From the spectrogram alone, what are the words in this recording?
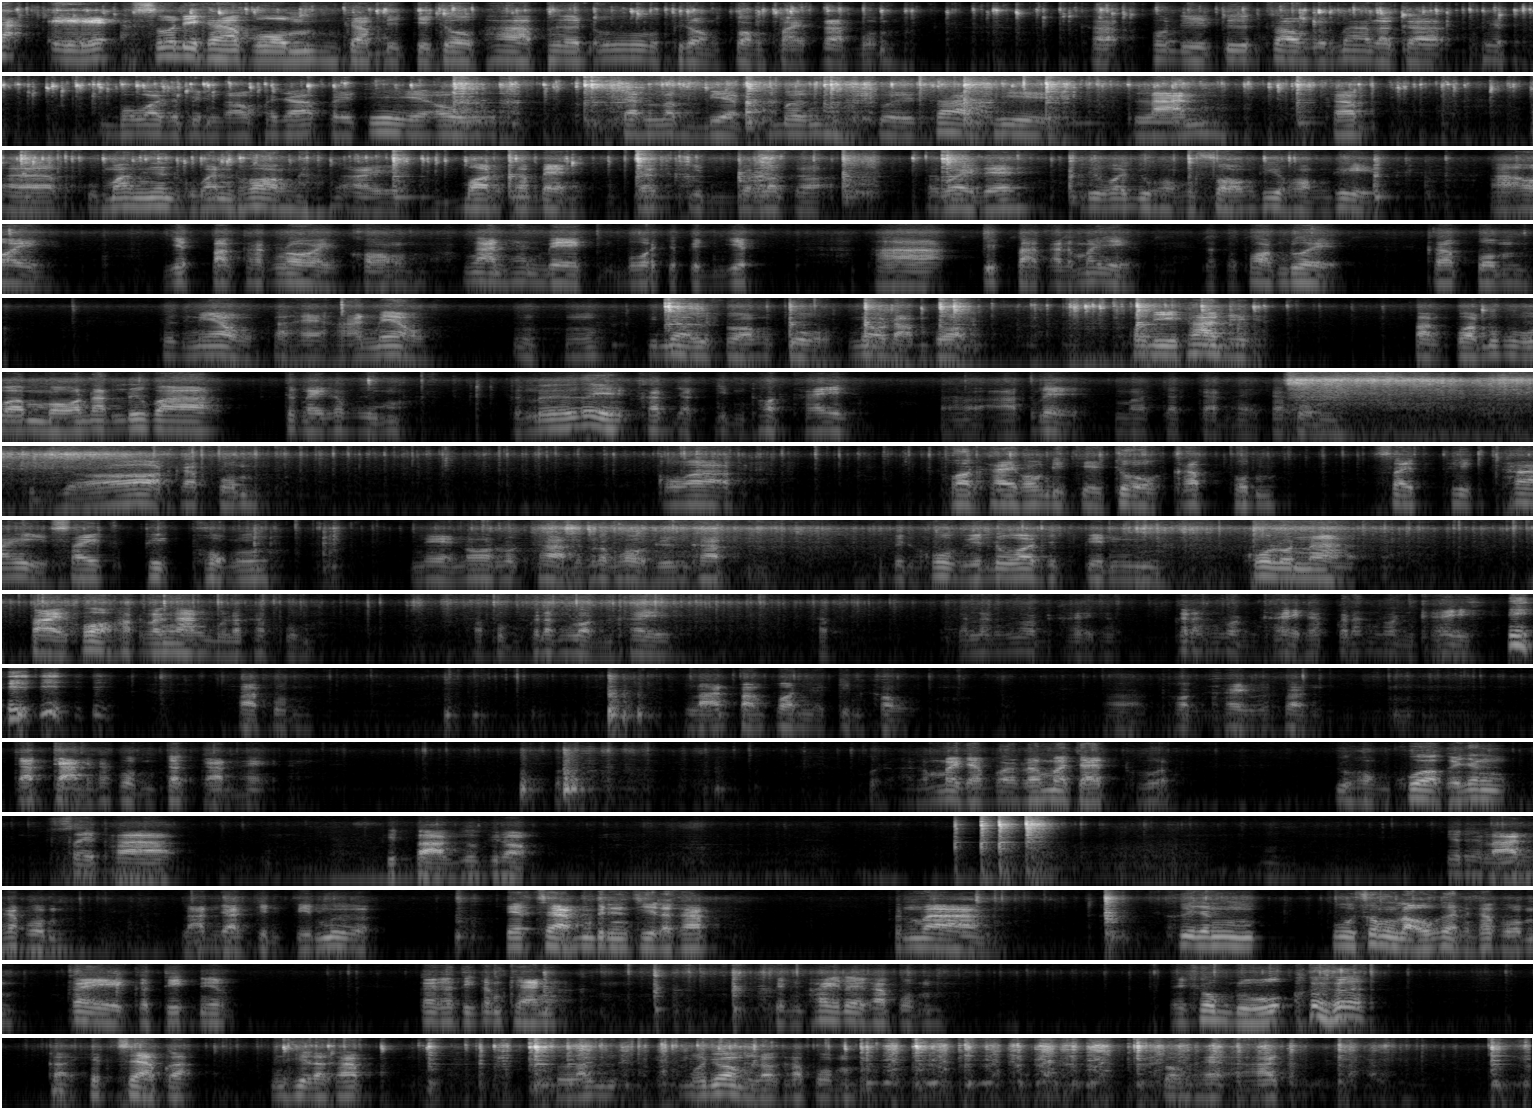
จะเอ๋สวัสดีครับผม กับดิจิโจภาพเพื่อนโอ้พี่น้องฟองไปครับผม ครับพอดีตื่นเช้าขึ้นมากแล้วก็เฮ็ดบ่ว่าจะเป็นเอาขยะไปที่เอาจัดระเบียบเบิงสวยสร้างที่หลานครับเอ่อกุมันเงินกุมันทองไอ้บอดกระแบ่งจะกินแล้วก็ไปไว้เด้หรือว่าอยู่ห้องสองที่ห้องที่อาอ้อย เย็บปักถักรอยของงานแฮนด์เมดบ่ว่าจะเป็นเย็บผ้าปิดปากอนามัยแล้วก็พร้อมด้วย ครับผมถึงแมวกับอาหารแมวอือหือที่แมวอยู่สองตัวแมวดำพร้อมพอดีค่าดิฝั่งก่อนผู้ว่าหมอนัดหรือว่าจากไหนครับผมก็เลยครับอยากกินทอดไข่อ่าอาก็เลยมาจัดการให้ครับผมสุดยอดครับผมเพราะว่าทอดไข่ของดีเจโจครับ ผมใส่พริกไทยใส่พริกผงแน่นอนรสชาติไม่ต้องบอกถึงครับ เป็นโควิดหรือว่าจะเป็น โคโรนาตายข้อหักระงังหมดแล้วครับ ผม ครับผมกำลังร่อนไข่ครับกำลังร่อนไข่ครับกำลังร่อนไข่ครับกำลังร่อนไข่ครับผมร้านปังปอนอยากกินเขาวอ่าทอดไข่มาสั่นจัดการครับผมจัดการให้แล้วไม่จับแล้วมาจัดอยู่ห้องครัวก็ยังใส่ผ้าปิดปากอยู่พี่น้อง เฮ็ดให้ร้านครับ ผมร้านอยากกินปีมือเฮ็ดแซ่บมัเป็นทีละครับ เพิ่นว่า คือยังผู้ช่องเหลากันครับ ผมใกล้กระติกเนี่ยใกล้กระติกน้ำแข็งเป็นไพ่เลยครับ ผมได้โชคดูก็เฮ็ดแซ่บก็นี่ทีละครับร้านบ่ย่อมแล้วครับ ผม ต้องให้อา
